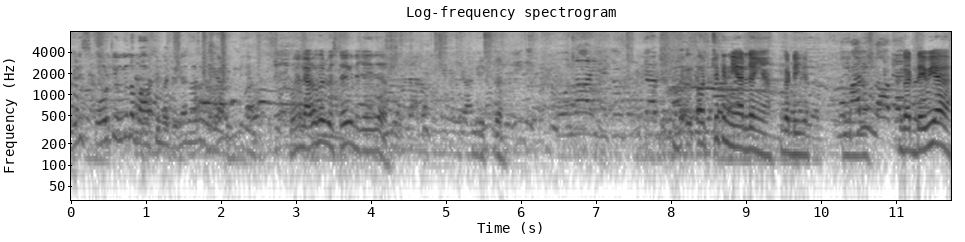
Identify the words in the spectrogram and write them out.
ਜਿਹੜੀ ਸਿਕਿਉਰਿਟੀ ਹੁੰਦੀ ਤਾਂ ਵਾਪਸ ਮਿਲ ਜਾਂਦੀ ਸਾਰੀ। ਕੋਈ ਲੈ ਲਓ ਫਿਰ ਬਿਸਤਰੇ ਕਿੰਨੇ ਚਾਹੀਦੇ। ਆ ਇੱਕ। ਉਹ ਚ ਕਿੰਨੀਆਂ ਰਜਾਈਆਂ ਗੱਡੀ 'ਚ? ਗੱਡੇ ਵੀ ਆ।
